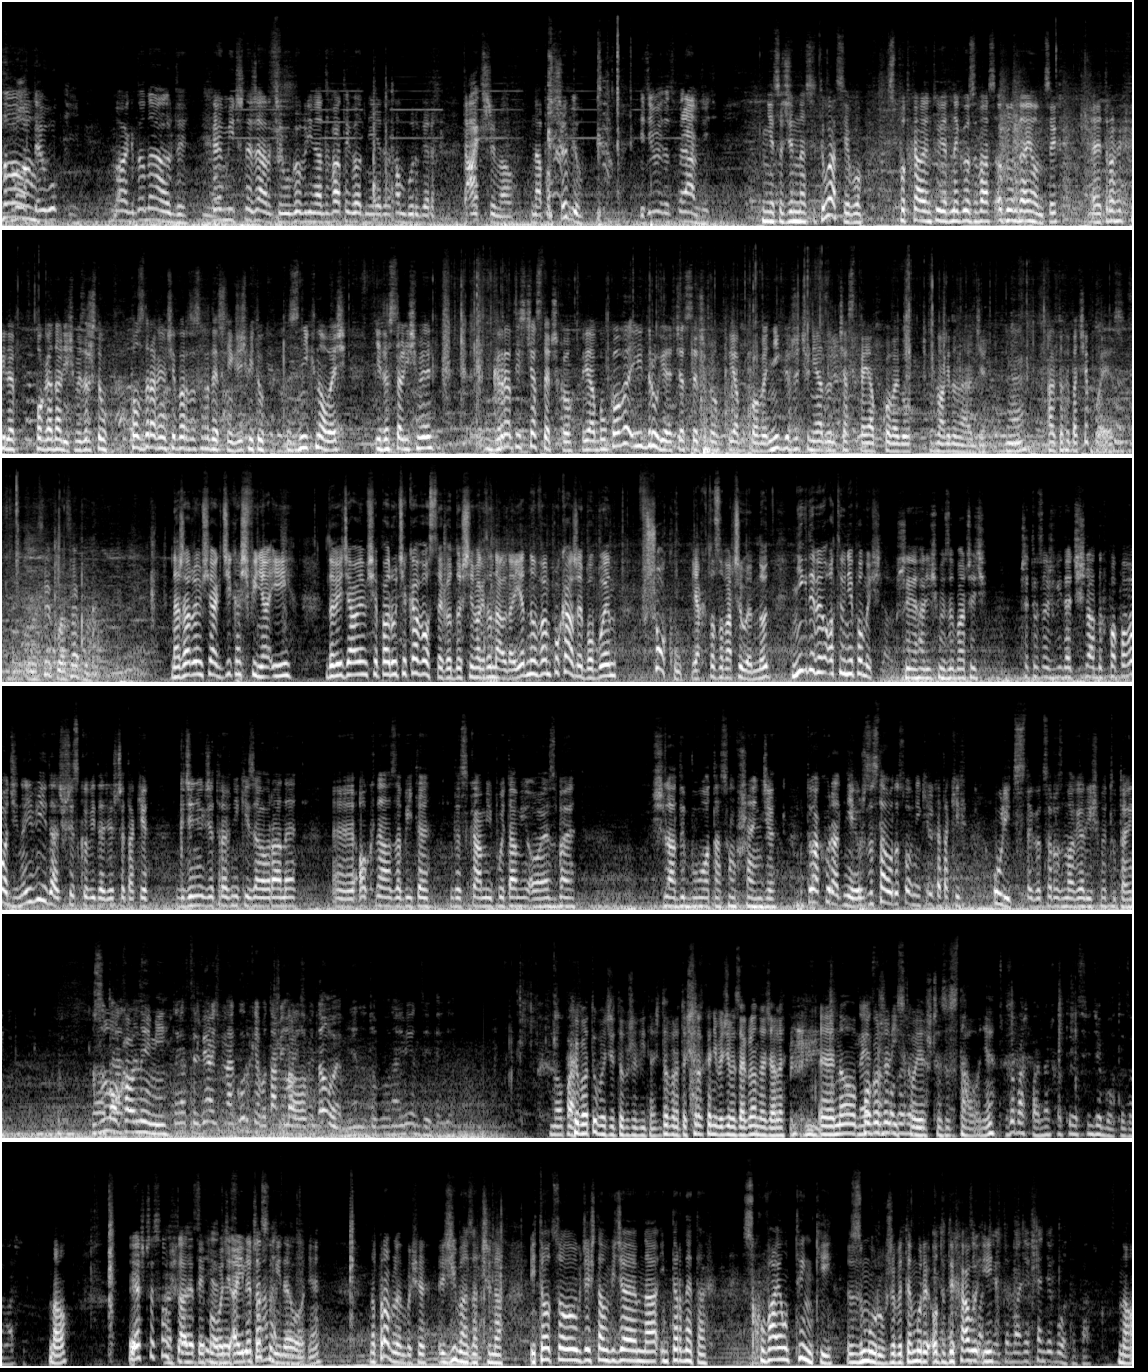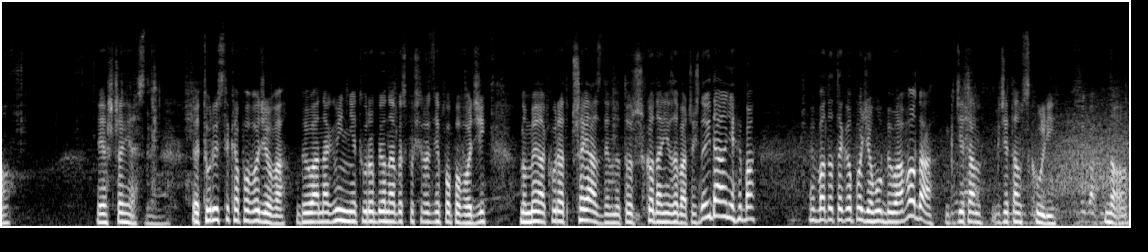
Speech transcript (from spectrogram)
Złote łuki. McDonaldy. Chemiczne żarcie u Goblina dwa tygodnie jeden hamburger Tak? trzymał. Na podszybiu. Jedziemy to sprawdzić. Niecodzienna sytuacja, bo spotkałem tu jednego z Was oglądających. E, trochę chwilę pogadaliśmy. Zresztą pozdrawiam Cię bardzo serdecznie. Gdzieś mi tu zniknąłeś i dostaliśmy gratis ciasteczko jabłkowe i drugie ciasteczko jabłkowe. Nigdy w życiu nie jadłem ciastka jabłkowego w McDonaldzie. No, Ale to chyba ciepłe jest. no ciepło, ciepło. Nażarłem się jak dzika świnia i dowiedziałem się paru ciekawostek odnośnie McDonalda. Jedną wam pokażę, bo byłem w szoku, jak to zobaczyłem. No, nigdy bym o tym nie pomyślał. Przyjechaliśmy zobaczyć, czy tu coś widać śladów po powodzi. No i widać, wszystko widać. Jeszcze takie gdzie niegdzie trawniki zaorane, e, okna zabite deskami, płytami OSB. Ślady błota są wszędzie. Tu akurat nie, już zostało dosłownie kilka takich ulic z tego, co rozmawialiśmy tutaj z No, teraz- lokalnymi. Teraz też wjechaliśmy na górkę, bo tam No. jechaliśmy dołem, nie? No to było najwięcej tego. No patrz. Chyba tu będzie dobrze widać. Dobra, do środka nie będziemy zaglądać, ale e, no, tam pogorzelisko pogorzelisko. jeszcze zostało, nie? Zobacz pan, na przykład tu jest wszędzie błoto, zobacz. No. Jeszcze są A ślady tej ile? To powodzi. jest A ile półtora czasu metra, minęło, nie? No problem, bo się zima zaczyna. I to, co gdzieś tam widziałem na internetach, skuwają tynki z murów, żeby te mury oddychały Zobacz, i... jest normalnie wszędzie błoto, patrz. No. Jeszcze jest. No. Turystyka powodziowa była nagminnie tu robiona bezpośrednio po powodzi. No my akurat przejazdem, no to szkoda nie zobaczyć. No idealnie chyba, chyba do tego poziomu była woda, gdzie tam, gdzie tam skuli. No.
